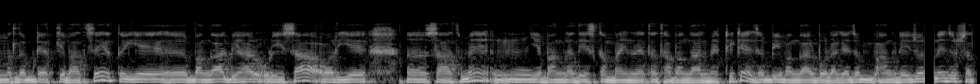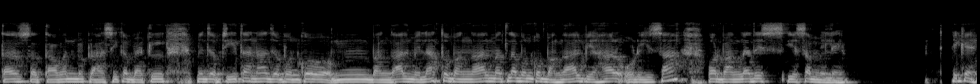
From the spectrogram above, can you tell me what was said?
मतलब डेथ के बाद से। तो ये बंगाल, बिहार, उड़ीसा और ये साथ में ये बांग्लादेश कंबाइन रहता था बंगाल में, ठीक है? जब भी बंगाल बोला गया, जब अंग्रेज़ों ने जब सत्तर, सत्तावन में प्लासी का बैटल में जब जीता ना, जब उनको बंगाल मिला तो बंगाल मतलब उनको बंगाल, बिहार, उड़ीसा और बांग्लादेश ये सब मिले। ठीक है?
